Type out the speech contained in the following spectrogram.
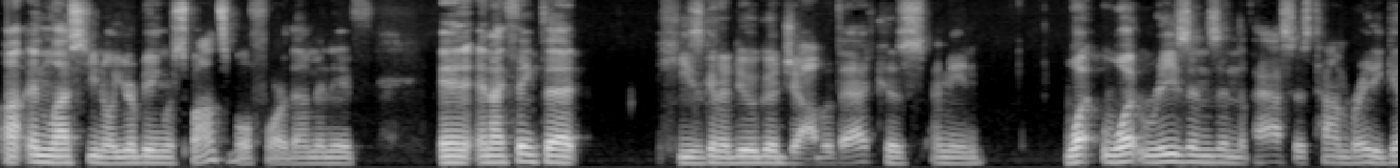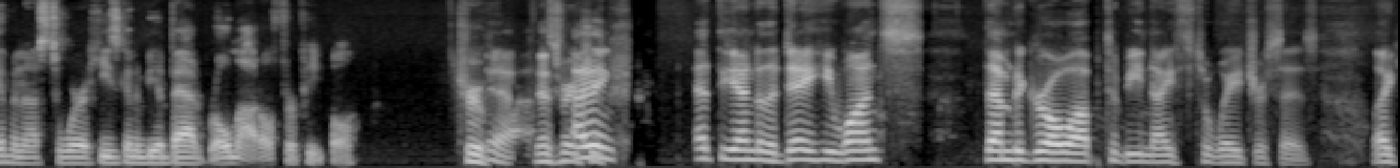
uh, unless, you know, you're being responsible for them. And if, and, and I think that he's going to do a good job of that. Cause I mean, what, what reasons in the past has Tom Brady given us to where he's going to be a bad role model for people? True. Yeah. That's very true. I true. think at the end of the day, he wants them to grow up to be nice to waitresses. Like,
